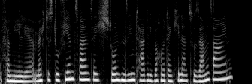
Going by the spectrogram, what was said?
Familie? Möchtest du 24 Stunden, sieben Tage die Woche mit deinen Kindern zusammen sein?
